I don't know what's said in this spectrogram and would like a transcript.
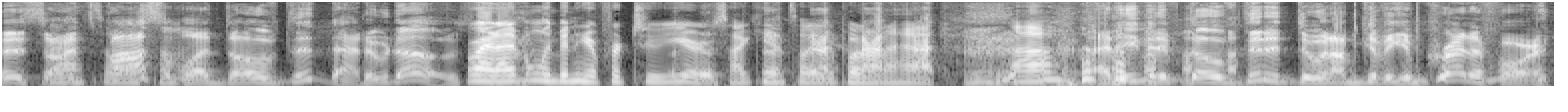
it's That's possible that Dove did that. Who knows? Right, I've only been here for two years. I can't tell you to put on a hat. Um, and even if Dove didn't do it, I'm giving him credit for it.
